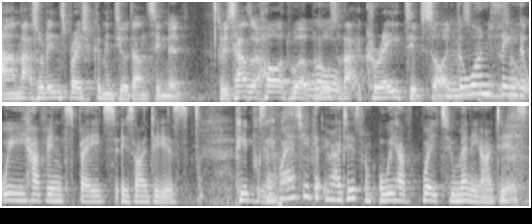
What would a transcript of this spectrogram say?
and that sort of inspiration come into your dancing then? So it sounds like hard work, but well, also that creative side. The one thing well. that we have in spades is ideas. People yes. say, "Where do you get your ideas from?" We have way too many ideas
